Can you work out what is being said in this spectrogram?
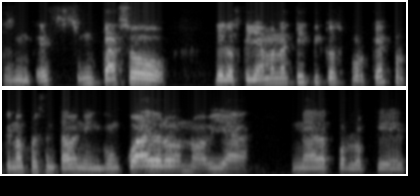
pues, es un caso de los que llaman atípicos. ¿Por qué? Porque no presentaba ningún cuadro, no había nada por lo que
